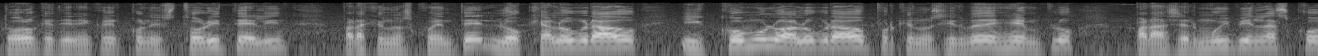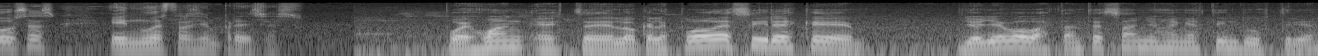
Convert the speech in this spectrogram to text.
todo lo que tiene que ver con storytelling, para que nos cuente lo que ha logrado y cómo lo ha logrado, porque nos sirve de ejemplo para hacer muy bien las cosas en nuestras empresas. Pues Juan, este, lo que les puedo decir es que yo llevo bastantes años en esta industria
